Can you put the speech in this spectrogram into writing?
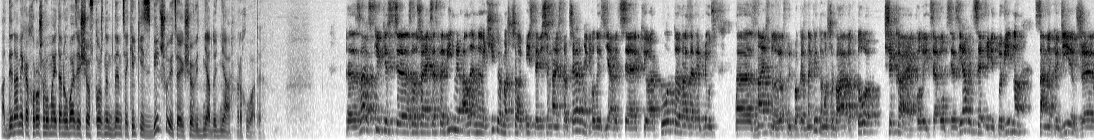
А динаміка хороша, ви маєте на увазі, що з кожним днем ця кількість збільшується, якщо від дня до дня рахувати? Е, Зараз кількість е, залишається стабільною, але ми очікуємо, що після 18 червня, коли з'явиться QR-код в резерві плюс, е, значно зростуть показники, тому що багато хто чекає, коли ця опція з'явиться, і відповідно саме тоді вже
